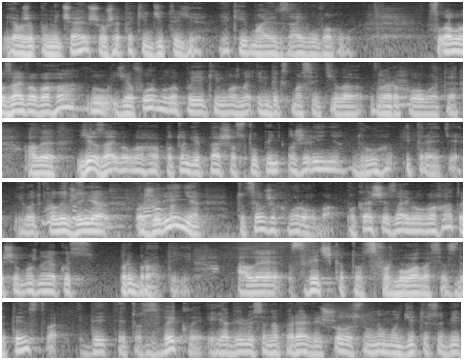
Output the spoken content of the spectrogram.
я вже помічаю, що вже такі діти є, які мають зайву вагу. Слово зайва вага, ну, є формула, по якій можна індекс маси тіла вираховувати, але є зайва вага, потім є перша ступінь ожиріння, друга і третя. І от Ну, коли вже є ожиріння, то це вже хвороба. Поки ще зайва вага, то ще можна якось прибрати її. Але звичка то сформувалася з дитинства, і діти то звикли. І я дивлюся на перерві, що в основному діти собі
